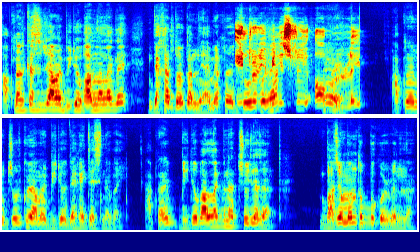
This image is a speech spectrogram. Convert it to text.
আপনার কাছে যদি আমার ভিডিও ভালো না লাগলে দেখার দরকার নেই। আমি আপনার জোর করে হ্যাঁ। আপনার আমি জোর করে আমার ভিডিও দেখাইতেছি না ভাই। আপনার ভিডিও ভালো লাগবে না চলে যান। বাজে মন্তব্য করবেন না।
